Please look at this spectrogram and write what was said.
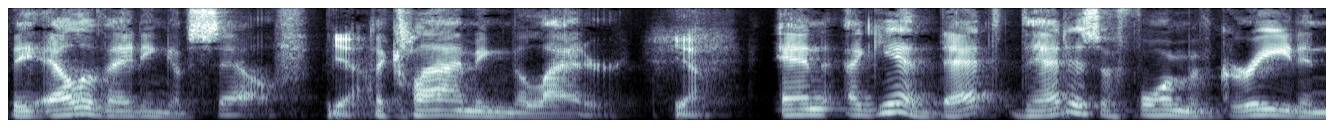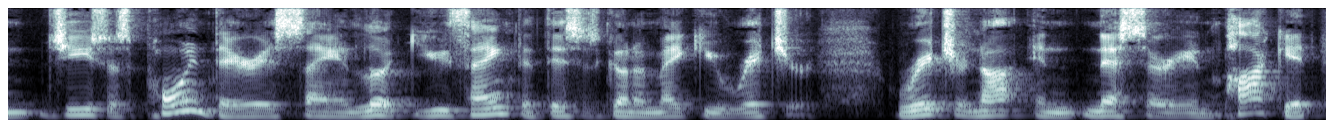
the elevating of self, yeah. the climbing the ladder. Yeah. And again, that that is a form of greed. And Jesus' point there is saying, look, you think that this is going to make you richer. Richer not in necessarily in pocket,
